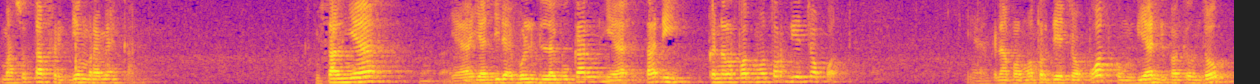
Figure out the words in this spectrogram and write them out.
masuk tafrik dia meremehkan. Misalnya ya yang tidak boleh dilakukan ya tadi kenal pot motor dia copot. Ya, kenapa motor dia copot kemudian dipakai untuk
